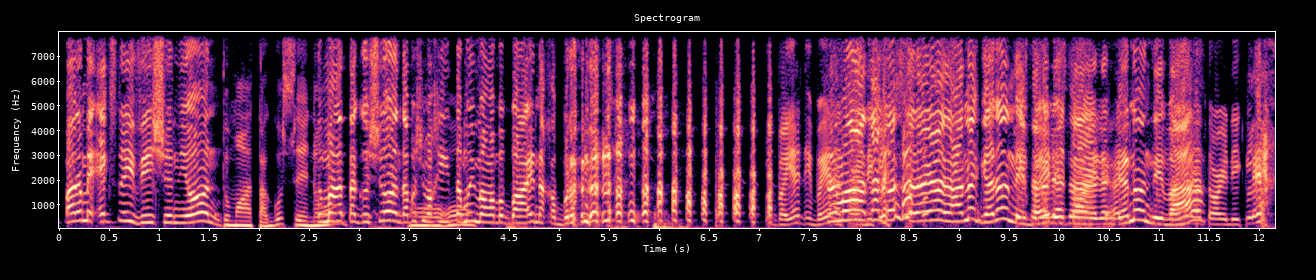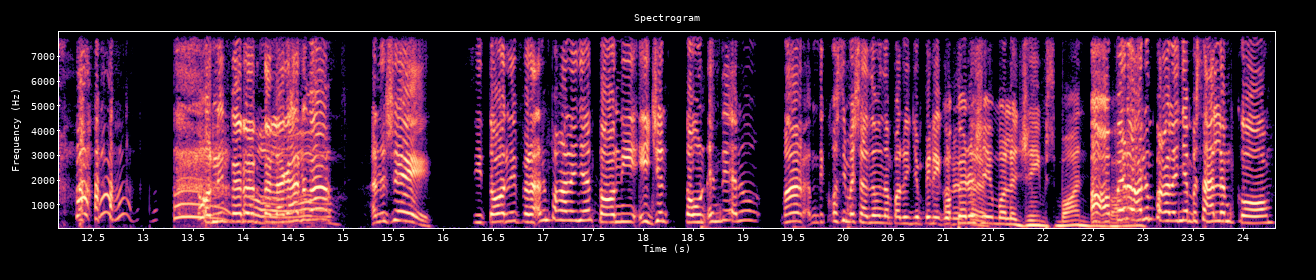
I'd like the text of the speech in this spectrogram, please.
parang may extra vision yun. Tumatagos eh, no? Tumatagos yun. Tapos Oo. makita mo yung mga babae nakabra na lang. iba yan, iba yan, Tumatagos Claire. talaga. Sana ganun. May Iba yan, salamin sa Attorney- ng ganun, di ba? Iba yan, Attorney Claire. Tony Ferrer talaga. Ano ba? Ano siya eh? Si Tony Ferrer. Anong pangalan niya? Tony, Agent Tone. Hindi, ano? Ma, hindi ko kasi masyadong napanood yung Oh, pelikula. pero na to siya yung mala James Bond, di Oo, pero anong pangalan niya? Basta alam ko,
